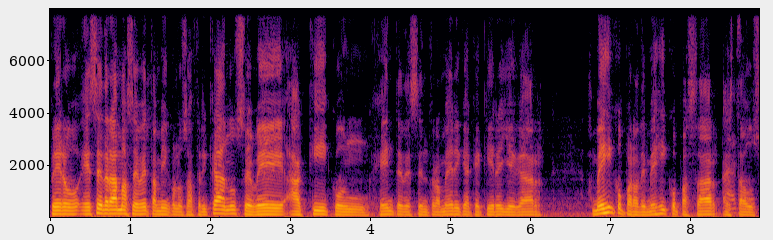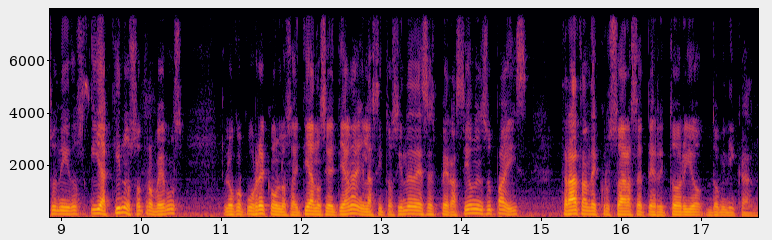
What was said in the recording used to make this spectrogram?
Pero ese drama se ve también con los africanos, se ve aquí con gente de Centroamérica que quiere llegar a México para de México pasar a, Estados Unidos. Y aquí nosotros vemos lo que ocurre con los haitianos y haitianas en la situación de desesperación en su país, tratan de cruzar hacia el territorio dominicano.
